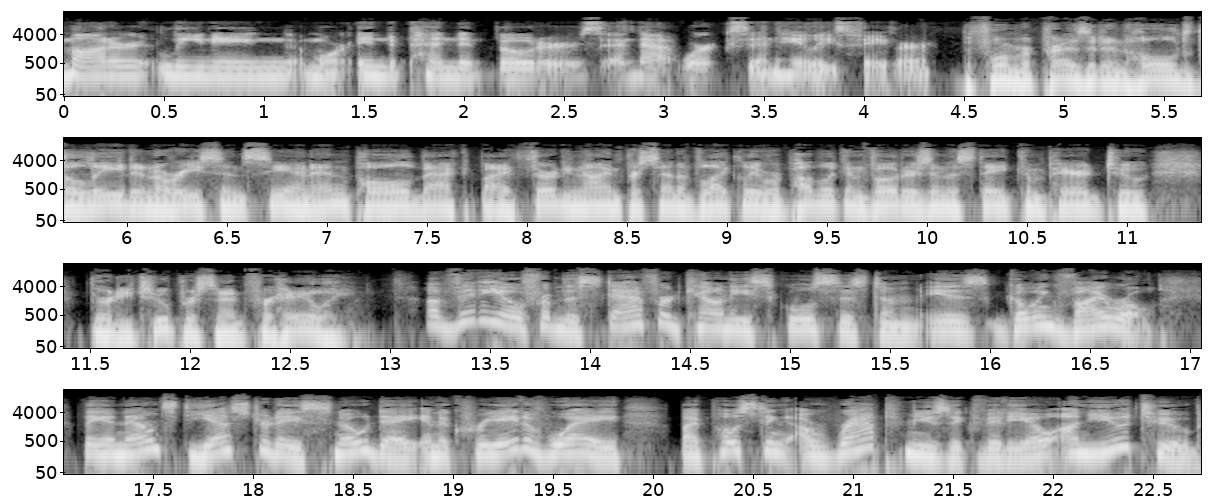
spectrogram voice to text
moderate leaning, more independent voters, and that works in Haley's favor. The former president holds the lead in a recent CNN poll backed by 39% of likely Republican voters in the state compared to 32% for Haley. A video from the Stafford County school system is going viral. They announced yesterday's snow day in a creative way by posting a rap music video on YouTube.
